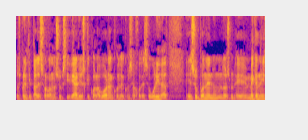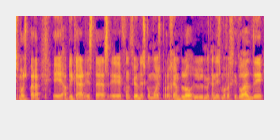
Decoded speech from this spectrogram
Los principales órganos subsidiarios que colaboran con el Consejo de Seguridad eh, suponen unos eh, mecanismos para eh, aplicar estas funciones, como es, por ejemplo, el mecanismo residual de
